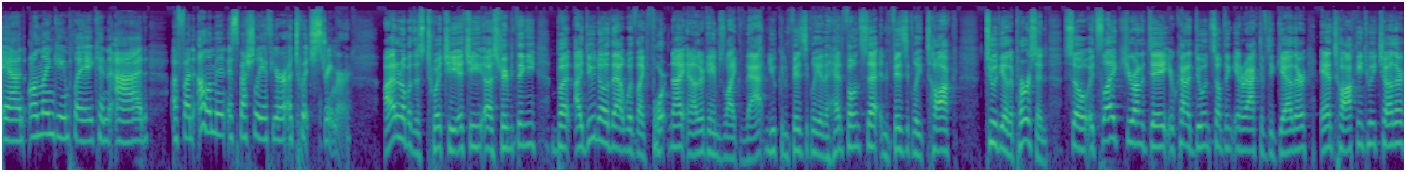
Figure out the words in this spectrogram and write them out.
And online gameplay can add a fun element, especially if you're a Twitch streamer. I don't know about this twitchy, itchy uh, streaming thingy, but I do know that with like Fortnite and other games like that, you can physically have the headphone set and physically talk to the other person. So it's like you're on a date, you're kind of doing something interactive together and talking to each other.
